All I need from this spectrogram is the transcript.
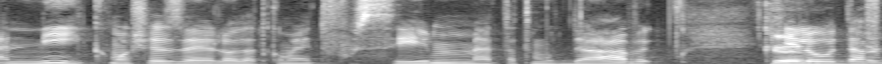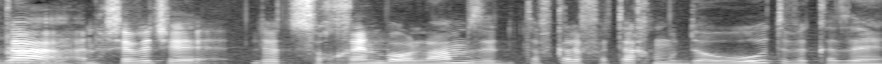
אני, כמו שזה, לא יודעת, כל מיני דפוסים מהתת מודע, כן, וכאילו, דווקא, לגמרי. אני חושבת שלהיות סוכן בעולם זה דווקא לפתח מודעות וכזה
